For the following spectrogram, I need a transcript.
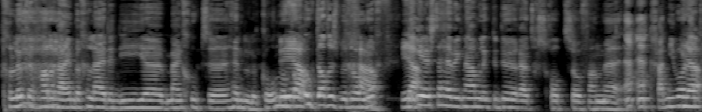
Gelukkig hadden wij een begeleider die eh, mij goed eh handelen kon. Want Ja. ook dat is benodigd. Ja. De eerste heb ik namelijk de deur uitgeschopt. Zo van, eh, gaat niet worden.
